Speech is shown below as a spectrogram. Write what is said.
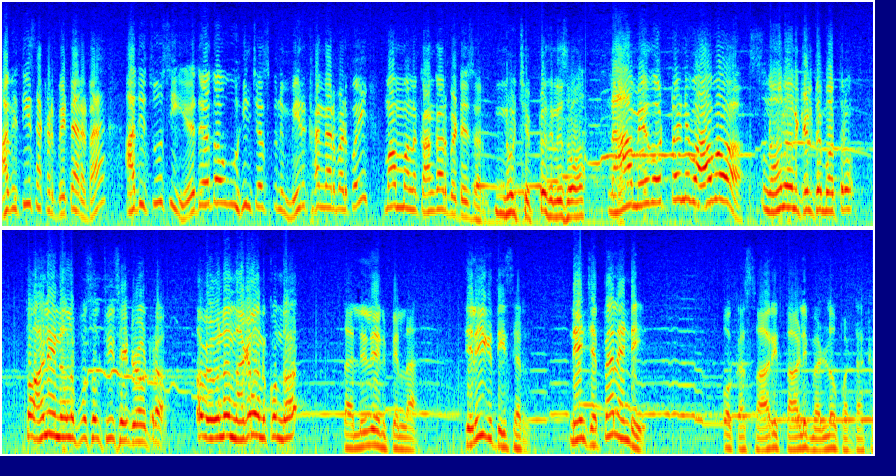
అవి తీసి అక్కడ పెట్టారట. అది చూసి ఏదేదో ఊహించేసుకుని మీరు కంగారు పడిపోయి మమ్మల్ని కంగారు పెట్టేశారు. నువ్వు చెప్పేది నిజమా? నా మీద ఒట్టండి బాబు. స్నానానికి వెళ్తే మాత్రం తాళి నల్ల పూసలు తీసేయడం ఏమిట్రా? అవి ఏమైనా నగలనుకుందా? తల్లి లేని పిల్ల. తెలియక తీశారు. నేను చెప్పాలండి. ఒకసారి తాళి మెళ్ళో పడ్డాక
